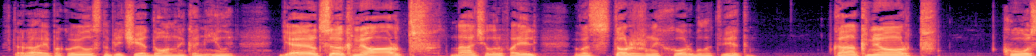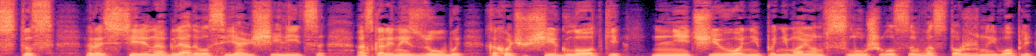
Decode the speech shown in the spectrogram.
вторая покоилась на плече Донны Камилы. «Герцог мертв!» — начал Рафаэль. Восторженный хор был ответом. «Как мертв? Костас растерянно оглядывал сияющие лица, оскаленные зубы, хохочущие глотки. Ничего не понимая, он вслушивался в восторженные вопли.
